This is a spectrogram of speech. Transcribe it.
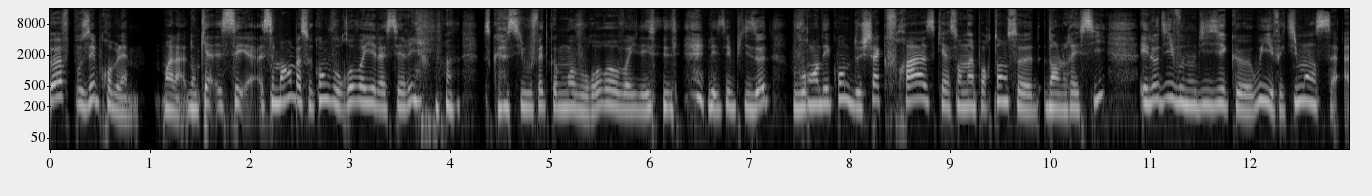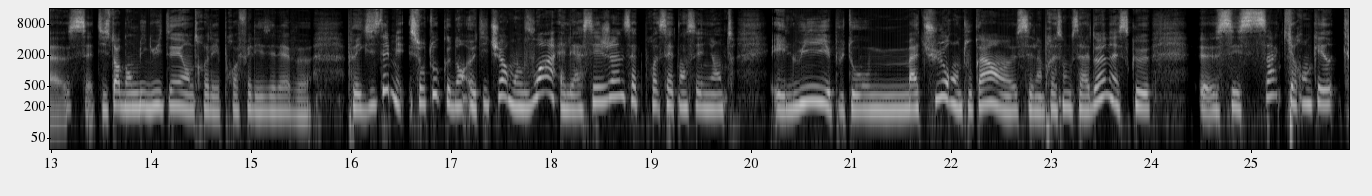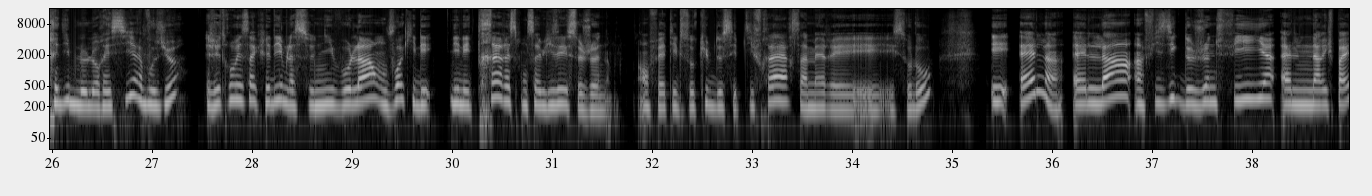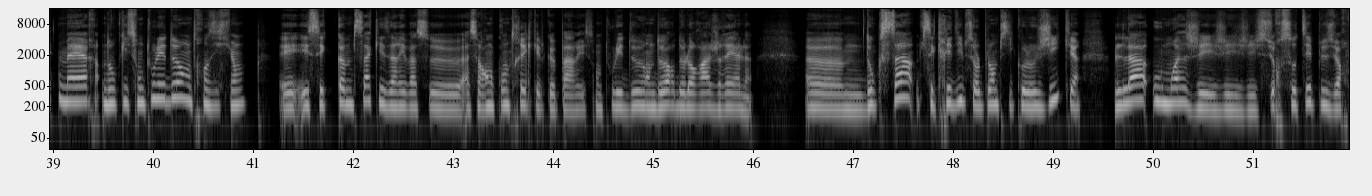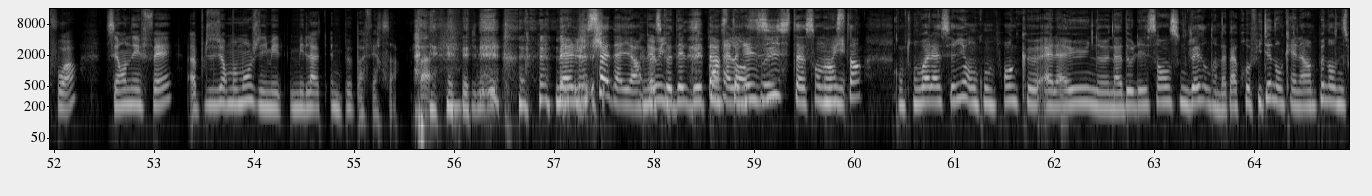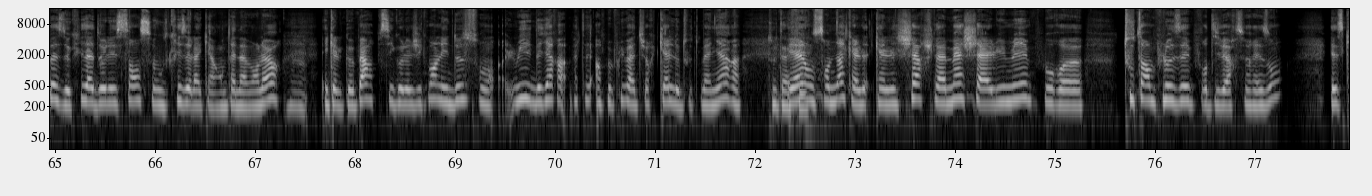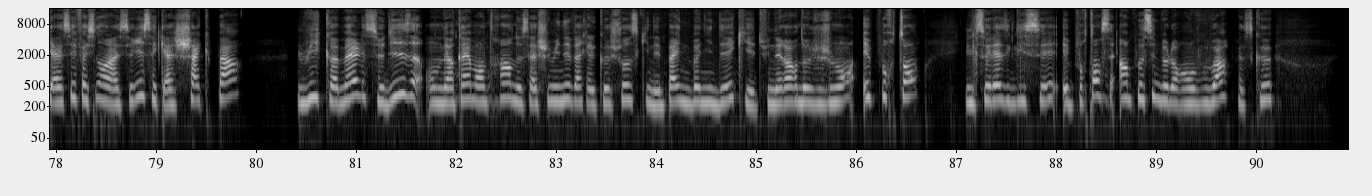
peuvent poser problème. Voilà, donc c'est marrant parce que quand vous revoyez la série, parce que si vous faites comme moi, vous revoyez les, les épisodes, vous vous rendez compte de chaque phrase qui a son importance euh, dans le récit. Elodie, vous nous disiez que oui, effectivement, euh, cette histoire d'ambiguïté entre les profs et les élèves euh, peut exister, mais surtout que dans A Teacher, on le voit, elle est assez jeune, cette, cette enseignante. Et lui est plutôt mature, en tout cas, c'est l'impression que ça donne. Est-ce que c'est ça qui rend cré- crédible le récit à vos yeux? J'ai trouvé ça crédible à ce niveau-là. On voit qu'il est, très responsabilisé, ce jeune. En fait, il s'occupe de ses petits frères, sa mère est, solo. Et elle, elle a un physique de jeune fille, elle n'arrive pas à être mère. Donc, ils sont tous les deux en transition. Et, c'est comme ça qu'ils arrivent à à se rencontrer quelque part. Ils sont tous les deux en dehors de leur âge réel. Euh, donc ça, c'est crédible sur le plan psychologique. Là où moi, j'ai sursauté plusieurs fois, c'est en effet, à plusieurs moments, je dis, mais, mais là, elle ne peut pas faire ça. Bah, Mais elle le sait d'ailleurs, parce oui. que dès le départ, elle résiste à son Oui. instinct. Quand on voit la série, on comprend qu'elle a eu une, une adolescence, une jeunesse dont elle n'a pas profité, donc elle est un peu dans une espèce de crise d'adolescence ou de crise de la quarantaine avant l'heure. Mm. Et quelque part, psychologiquement, les deux sont, lui d'ailleurs, peut-être un peu plus mature qu'elle de toute manière. Tout à Et fait. elle, on sent bien qu'elle qu'elle cherche la mèche à allumer pour euh, tout imploser pour diverses raisons. Et ce qui est assez fascinant dans la série, c'est qu'à chaque pas, lui comme elle se disent on est quand même en train de s'acheminer vers quelque chose qui n'est pas une bonne idée, qui est une erreur de jugement. Et pourtant, ils se laissent glisser. Et pourtant, c'est impossible de leur en vouloir parce que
